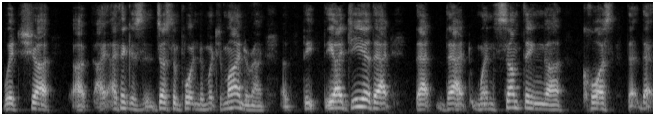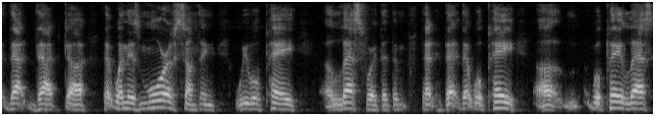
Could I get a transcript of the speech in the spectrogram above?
which uh, I, I, think is just important to put your mind around. Uh, the the idea that that that when something costs that that that that that when there's more of something, we will pay less for it. That the that that that will pay will pay less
